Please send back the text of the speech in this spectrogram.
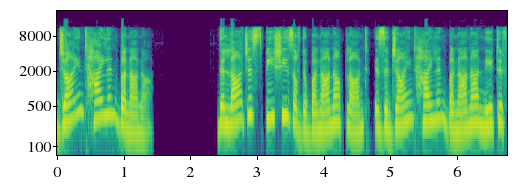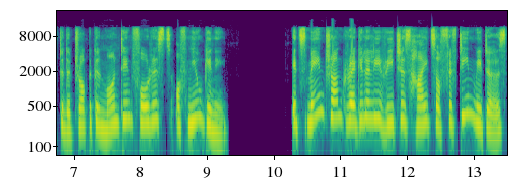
Giant Highland Banana The largest species of the banana plant is the giant highland banana native to the tropical montane forests of New Guinea. Its main trunk regularly reaches heights of 15 meters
